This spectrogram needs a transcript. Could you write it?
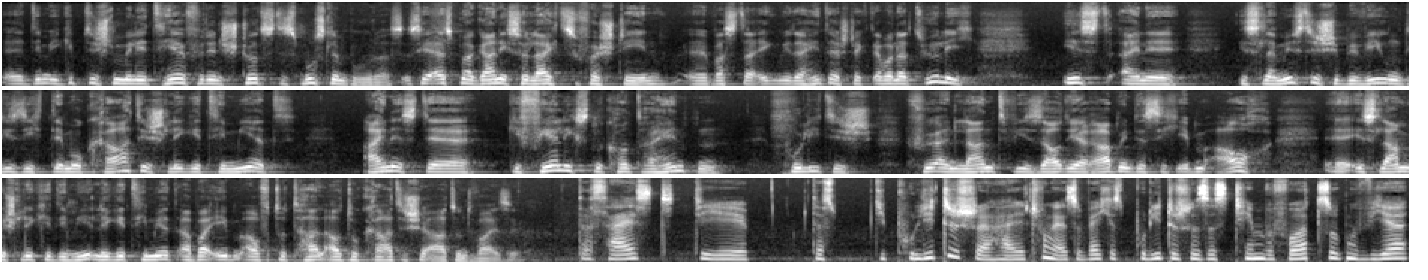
äh, dem ägyptischen Militär für den Sturz des Muslimbruders. Ist ja erstmal gar nicht so leicht zu verstehen, was da irgendwie dahinter steckt. Aber natürlich ist eine islamistische Bewegung, die sich demokratisch legitimiert, eines der gefährlichsten Kontrahenten politisch für ein Land wie Saudi-Arabien, das sich eben auch äh, islamisch legitimiert, aber eben auf total autokratische Art und Weise. Das heißt, die, das, die politische Haltung, also welches politische System bevorzugen wir,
